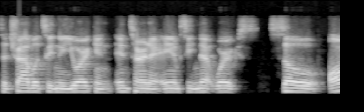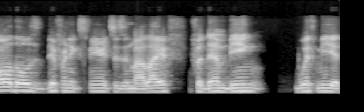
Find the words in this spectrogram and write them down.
to travel to New York and intern at AMC Networks. So all those different experiences in my life, for them being with me at,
